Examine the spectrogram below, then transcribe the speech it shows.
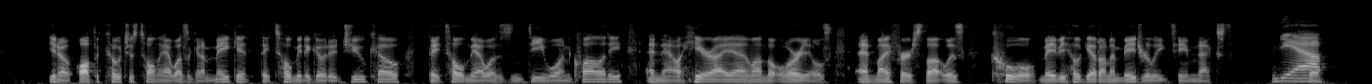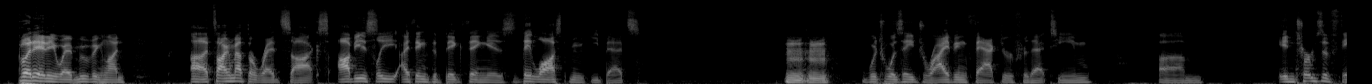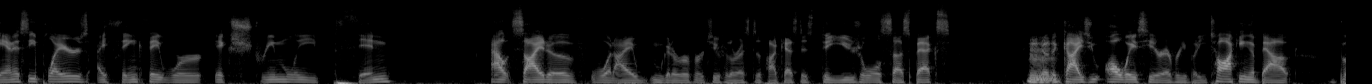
you know, all the coaches told me I wasn't gonna make it. They told me to go to JUCO. They told me I was in D1 quality, and now here I am on the Orioles. And my first thought was, cool, maybe he'll get on a major league team next. Yeah, but anyway, moving on. Uh, talking about the Red Sox, obviously, I think the big thing is they lost Mookie Betts, Mm-hmm. which was a driving factor for that team. Um, in terms of fantasy players, I think they were extremely thin outside of what I'm going to refer to for the rest of the podcast as the usual suspects. You know, the guys you always hear everybody talking about.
